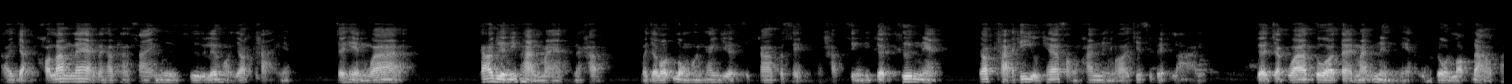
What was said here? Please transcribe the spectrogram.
เอาจากคอลัมน์แรกนะครับ ทางซ้ายมือคือเรื่องของยอดขายเนี่ยจะเห็นว่า 9 เดือนที่ผ่านมานะครับ มันจะลดลงค่อนข้างเยอะ 19%นะครับสิ่งที่เกิดขึ้นเนี่ยยอดขายที่อยู่แค่ 2,171 ล้าน เกิดจากว่าตัวไตรมาสหนึ่งเนี่ยโดนล็อกดาวน์ไป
